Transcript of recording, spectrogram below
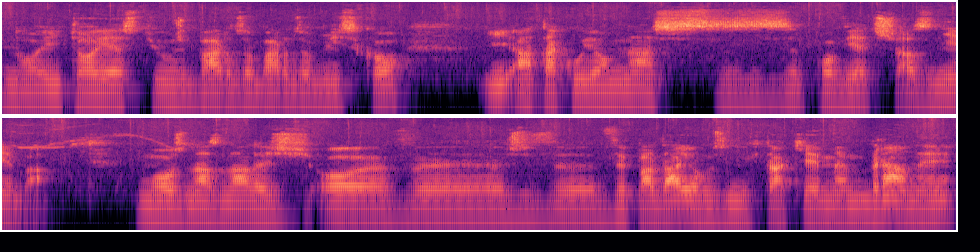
No i to jest już bardzo, bardzo blisko i atakują nas z powietrza, z nieba. Można znaleźć, w, w, wypadają z nich takie membrany,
